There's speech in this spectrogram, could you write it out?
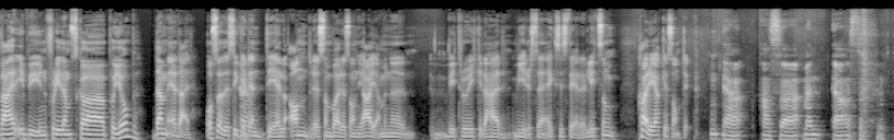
være i byen fordi de skal på jobb, dem er der. Og så er det sikkert en del andre som bare sånn Ja, ja, men eh, vi tror ikke det her viruset eksisterer. Litt som Kari Jakkesson, typ. Ja, altså Men ja, altså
